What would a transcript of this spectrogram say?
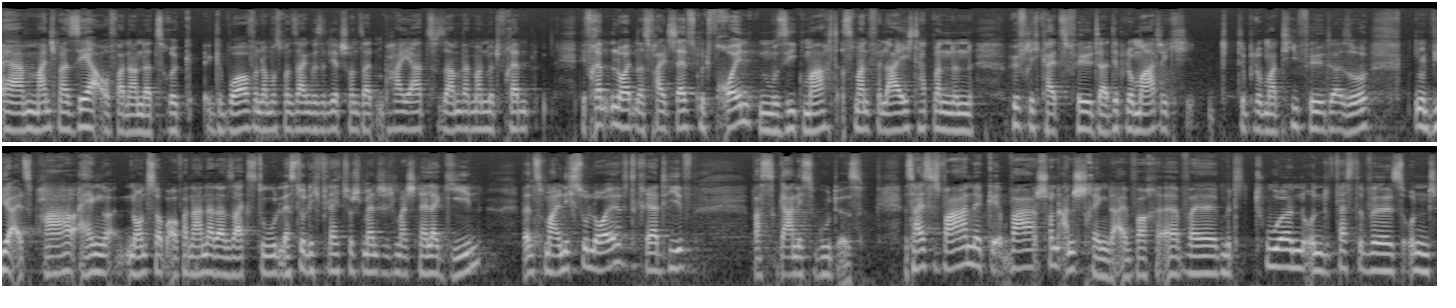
äh, manchmal sehr aufeinander zurückgeworfen. Da muss man sagen, wir sind jetzt schon seit ein paar Jahren zusammen, wenn man mit fremden, die fremden Leuten das falsch, selbst mit Freunden Musik macht, ist man vielleicht, hat man einen Höflichkeitsfilter, Diplomatik, Diplomatiefilter so. Und wir als Paar hängen nonstop aufeinander, dann sagst du, lässt du dich vielleicht zwischenmenschlich mal schneller gehen, wenn es mal nicht so läuft, kreativ was gar nicht so gut ist. Das heißt, es war, eine, war schon anstrengend einfach, äh, weil mit Touren und Festivals und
